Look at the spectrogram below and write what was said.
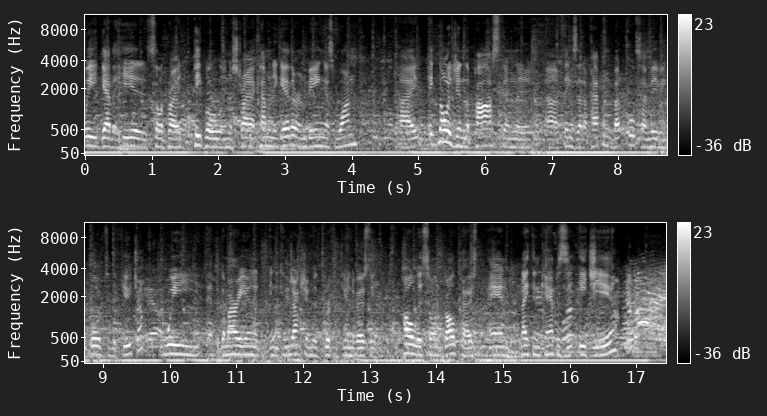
We gather here to celebrate people in Australia coming together and being as one, uh, acknowledging the past and the uh, things that have happened, but also moving forward to the future. We at the Gumurrii unit, in conjunction with Griffith University, hold this on Gold Coast and Nathan campus each year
